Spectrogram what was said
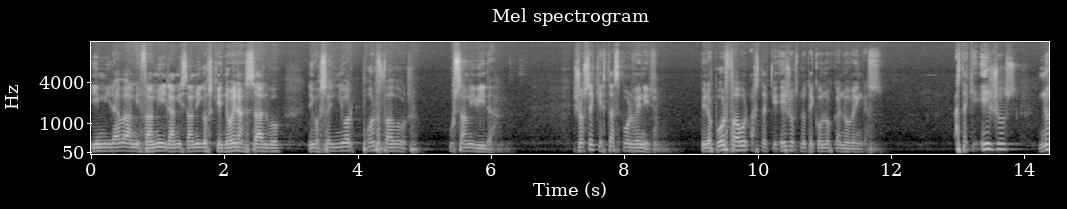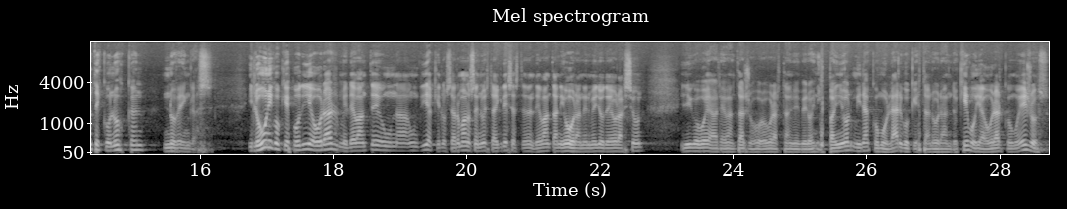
y miraba a mi familia, a mis amigos que no eran salvos, digo, Señor, por favor, usa mi vida. Yo sé que estás por venir, pero por favor, hasta que ellos no te conozcan, no vengas. Hasta que ellos no te conozcan, no vengas. Y lo único que podía orar, me levanté un día que los hermanos en nuestra iglesia se levantan y oran en medio de oración. Y digo, voy a levantar, yo voy a orar también, pero en español mira cómo largo que están orando. ¿Qué voy a orar como ellos?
